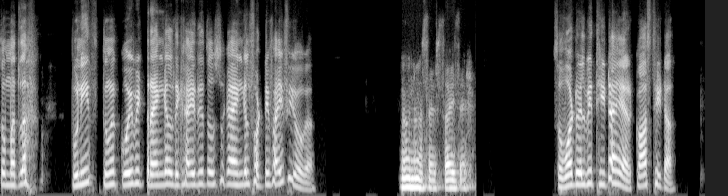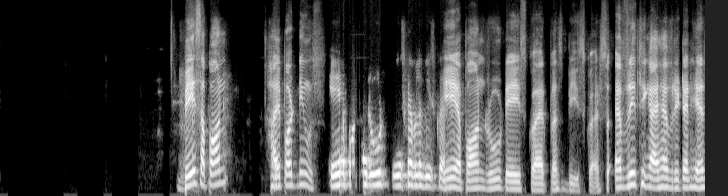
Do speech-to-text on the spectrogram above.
तो मतलब पुनीत तुम्हें कोई भी ट्रायंगल दिखाई दे तो उसका एंगल 45 ही होगा। No no sir sorry sir so what will be theta here cos theta base upon hypotenuse A upon root A square plus B square A upon root A square plus B square so everything I have written here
